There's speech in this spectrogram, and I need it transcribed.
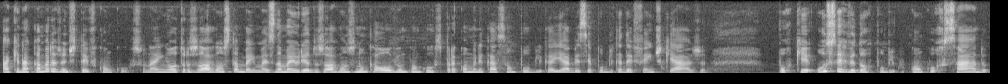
aqui na Câmara a gente teve concurso, né? em outros órgãos também, mas na maioria dos órgãos nunca houve um concurso para comunicação pública e a ABC Pública defende que haja. Porque o servidor público concursado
